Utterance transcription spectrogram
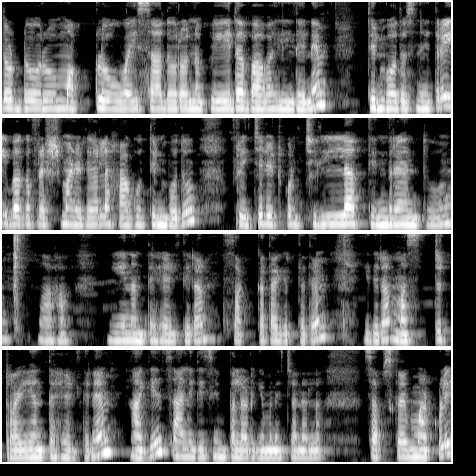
ದೊಡ್ಡೋರು ಮಕ್ಕಳು ವಯಸ್ಸಾದವರು ಅನ್ನೋ ಭೇದ ಭಾವ ಇಲ್ಲದೇ ತಿನ್ಬೋದು ಸ್ನೇಹಿತರೆ. ಇವಾಗ ಫ್ರೆಶ್ ಮಾಡಿರ್ತೀವಲ್ಲ ಹಾಗೂ ತಿನ್ಬೋದು. ಫ್ರಿಜ್ಜಲ್ಲಿ ಇಟ್ಕೊಂಡು ಚಿಲ್ಲಾಗಿ ತಿಂದರೆ ಅಂತೂ, ಆಹಾ ಏನಂತ ಹೇಳ್ತೀರಾ? ಸಖತ್ತಾಗಿರ್ತದೆ. ಇದರ ಮಸ್ಟ್ ಟ್ರೈ ಅಂತ ಹೇಳ್ತೇನೆ. ಹಾಗೆ ಸಾನಿಧಿ ಸಿಂಪಲ್ ಅಡುಗೆ ಮನೆ ಚಾನಲ್ನ ಸಬ್ಸ್ಕ್ರೈಬ್ ಮಾಡ್ಕೊಳ್ಳಿ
